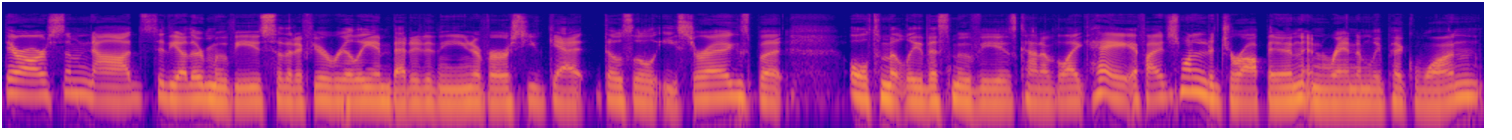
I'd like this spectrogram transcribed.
there are some nods to the other movies, so that if you're really embedded in the universe, you get those little Easter eggs. But ultimately, this movie is kind of like, hey, if I just wanted to drop in and randomly pick one.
